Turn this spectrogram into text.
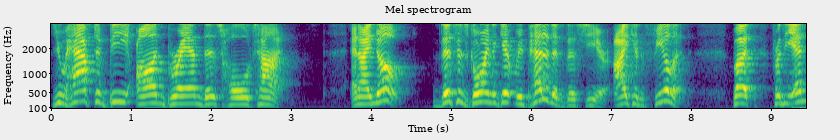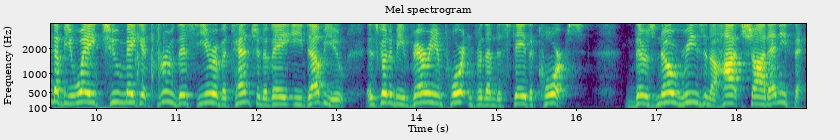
you have to be on brand this whole time. And I know this is going to get repetitive this year. I can feel it. But for the NWA to make it through this year of attention of AEW is going to be very important for them to stay the course. There's no reason to hot shot anything.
